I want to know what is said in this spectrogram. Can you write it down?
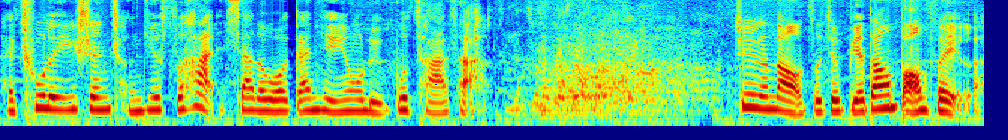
还出了一身成吉思汗，吓得我赶紧用吕布擦擦。这个脑子就别当绑匪了。”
